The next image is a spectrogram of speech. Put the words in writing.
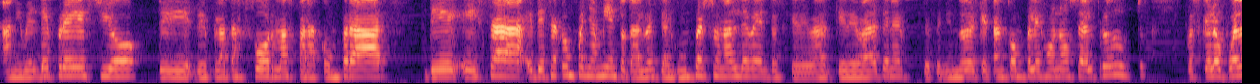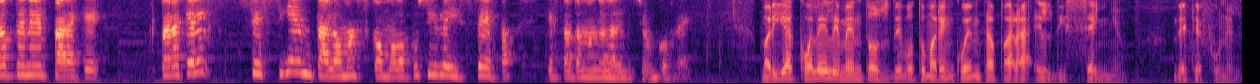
a nivel de precio, de, de plataformas para comprar, de, esa, de ese acompañamiento tal vez de algún personal de ventas que deba, que deba de tener, dependiendo de qué tan complejo no sea el producto, pues que lo pueda obtener para que, para que él se sienta lo más cómodo posible y sepa que está tomando la decisión correcta. María, ¿cuáles elementos debo tomar en cuenta para el diseño de este funnel?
